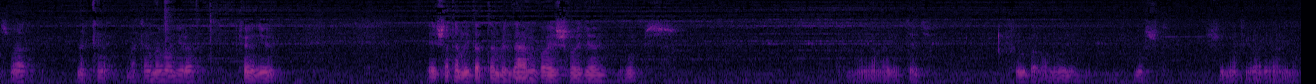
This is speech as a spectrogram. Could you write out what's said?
az már nekem, nekem nem annyira könnyű. És hát említettem Brindáviba is, hogy uh, ups, lejött egy fülbevalója. Most sima fivarválinak.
